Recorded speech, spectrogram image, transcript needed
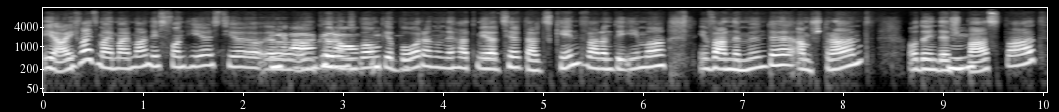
Ja, ich weiß, mein, mein Mann ist von hier, ist hier äh, ja, in Kölnsborn genau. geboren und er hat mir erzählt, als Kind waren die immer in Warnemünde am Strand oder in der mhm. Spaßbad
